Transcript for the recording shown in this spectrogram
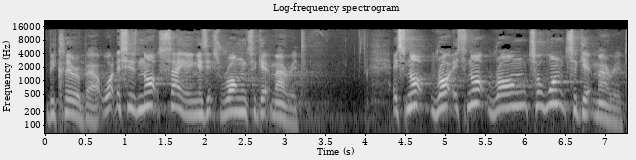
be clear about. What this is not saying is it's wrong to get married. It's not, it's not wrong to want to get married.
